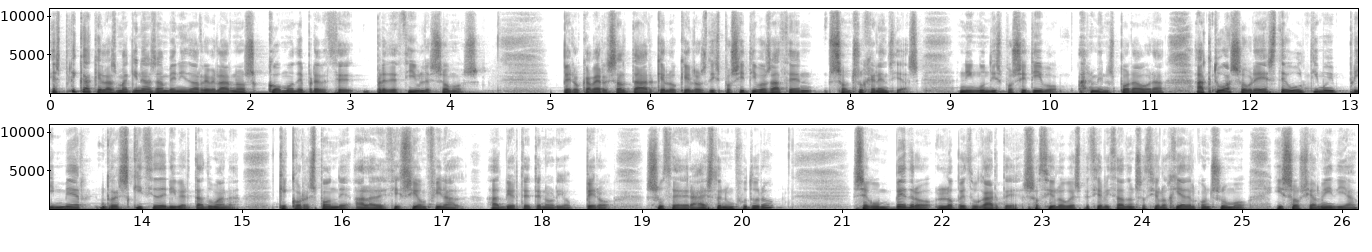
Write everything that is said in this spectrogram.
explica que las máquinas han venido a revelarnos cómo de predecibles somos. Pero cabe resaltar que lo que los dispositivos hacen son sugerencias. Ningún dispositivo, al menos por ahora, actúa sobre este último y primer resquicio de libertad humana, que corresponde a la decisión final, advierte Tenorio. Pero, ¿sucederá esto en un futuro? Según Pedro López Ugarte, sociólogo especializado en sociología del consumo y social media,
